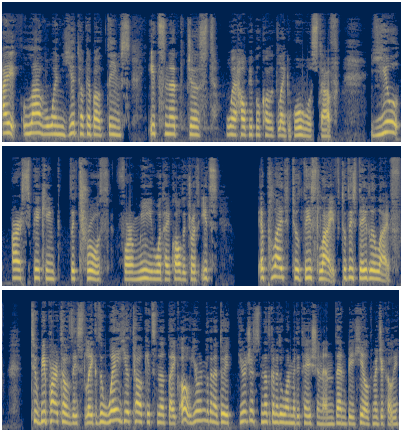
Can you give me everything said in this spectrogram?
I love when you talk about things. It's not just well, how people call it like woo woo stuff. You are speaking the truth. For me, what I call the truth, it's applied to this life, to this daily life to be part of this like the way you talk it's not like oh you're not gonna do it. You're just not gonna do one meditation and then be healed magically.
